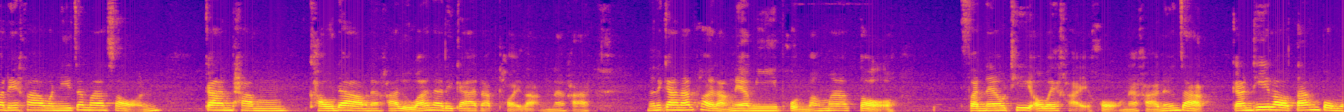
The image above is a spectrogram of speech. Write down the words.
วัสดีค่ะ วันนี้จะมาสอนการทำเขาดาวนะคะ หรือว่านาฬิกานับถอยหลังนะคะ นาฬิกานับถอยหลังเนี่ยมีผลมาก ๆ ต่อฟันแนลที่เอาไว้ขายของนะคะ เนื่องจากการที่เราตั้งโปรโม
